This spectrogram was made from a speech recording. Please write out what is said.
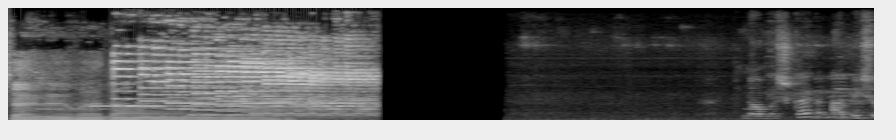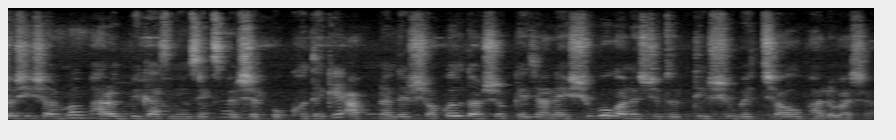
सर्वदा নমস্কার, আমি শশী শর্মা, ভারত বিকাশ নিউজ এক্সপ্রেসের পক্ষ থেকে আপনাদের সকল দর্শককে জানাই শুভ গণেশ চতুর্থীর শুভেচ্ছা ও ভালোবাসা।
